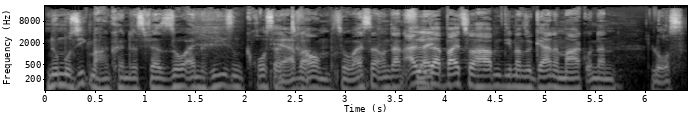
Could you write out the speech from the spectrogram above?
nur Musik machen könnte, das wäre so ein riesengroßer Ja, Traum, so weißt du. Und dann alle dabei zu haben, die man so gerne mag und dann los.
